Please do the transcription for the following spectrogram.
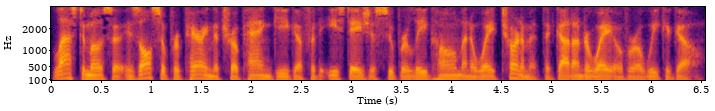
Lastimosa is also preparing the Tropang Giga for the East Asia Super League home and away tournament that got underway over a week ago.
